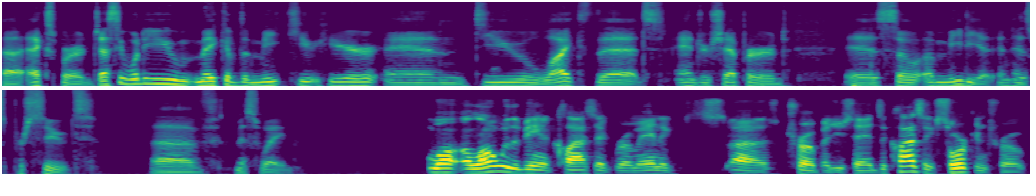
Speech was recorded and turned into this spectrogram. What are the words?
uh, expert. Jesse, what do you make of the meet cute here? And do you like that Andrew Shepard is so immediate in his pursuit of Miss Wade? Well, along with it being a classic romantic uh, trope, as you say, it's a classic Sorkin trope.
